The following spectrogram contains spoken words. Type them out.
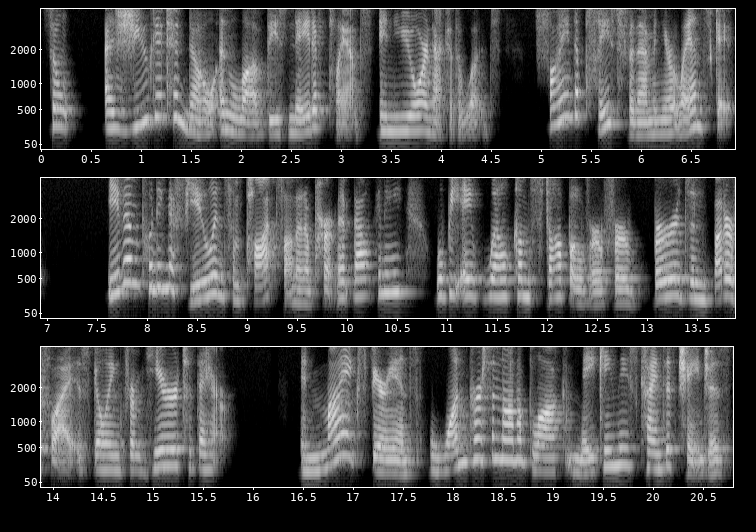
So, as you get to know and love these native plants in your neck of the woods, find a place for them in your landscape. Even putting a few in some pots on an apartment balcony will be a welcome stopover for birds and butterflies going from here to there. In my experience, one person on a block making these kinds of changes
